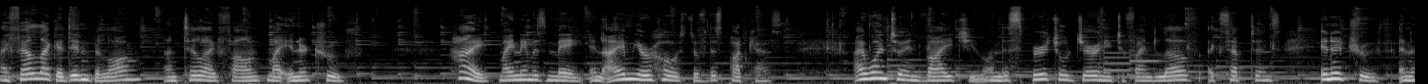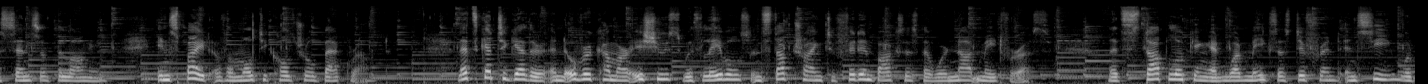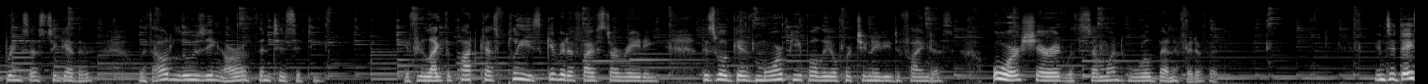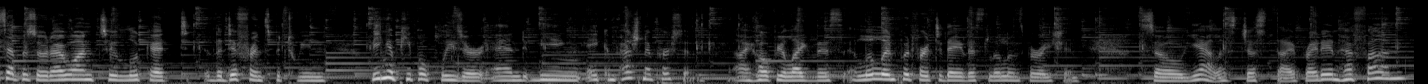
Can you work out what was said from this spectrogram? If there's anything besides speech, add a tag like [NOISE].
I felt like I didn't belong until I found my inner truth. Hi, my name is Mei, and I am your host of this podcast. I want to invite you on this spiritual journey to find love, acceptance, inner truth, and a sense of belonging, in spite of a multicultural background. Let's get together and overcome our issues with labels and stop trying to fit in boxes that were not made for us. Let's stop looking at what makes us different and see what brings us together without losing our authenticity. If you like the podcast, please give it a five star rating. This will give more people the opportunity to find us, or share it with someone who will benefit of it. In today's episode, I want to look at the difference between being a people pleaser and being a compassionate person. I hope you like this. A little input for today, this little inspiration. So, yeah, let's just dive right in. Have fun.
